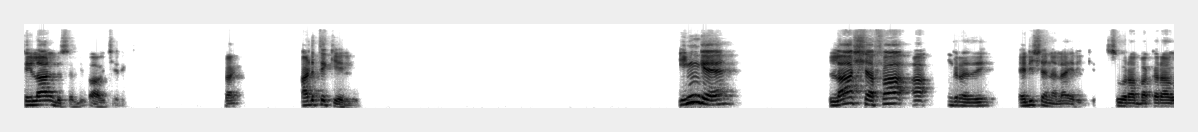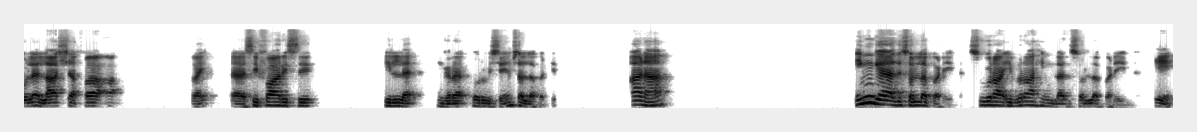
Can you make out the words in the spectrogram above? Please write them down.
ஹிலால்னு சொல்லி பாவிச்சிருக்கு. அடுத்த கேள்வி. இங்க லா ஷஃபா அங்கிறது எடிஷனலா இருக்கு. சூரா பக்கராவுல லா ஷஃபா ரைட் சிஃபாரிசு இல்லைங்கிற ஒரு விஷயம் சொல்லப்பட்டிருக்கு. ஆனா இங்க அது சொல்லப்படையில சூரா இப்ராஹிம்ல அது சொல்லப்படையில ஏன்?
